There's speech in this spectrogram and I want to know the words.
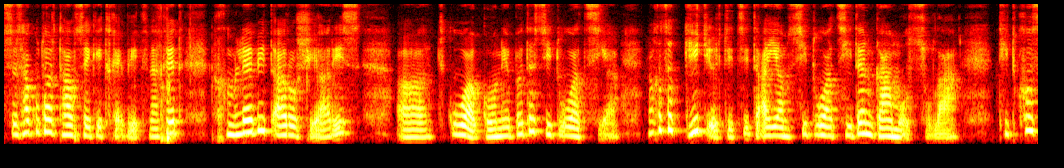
საკუთარ თავს ეკითხებით ნახეთ. ხმლები ტაროში არის ჭკუა გონება და სიტუაცია. რაღაცა გიჭირთ აი ამ სიტუაციიდან გამოსვლა თითქოს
